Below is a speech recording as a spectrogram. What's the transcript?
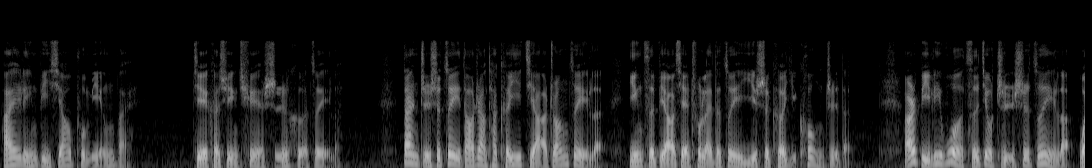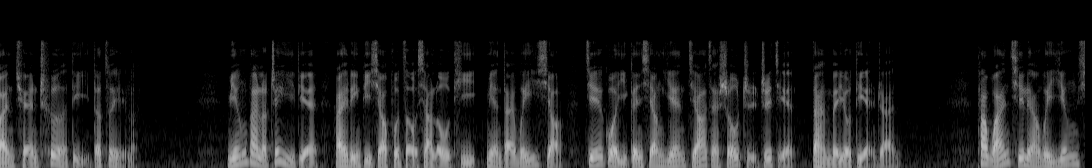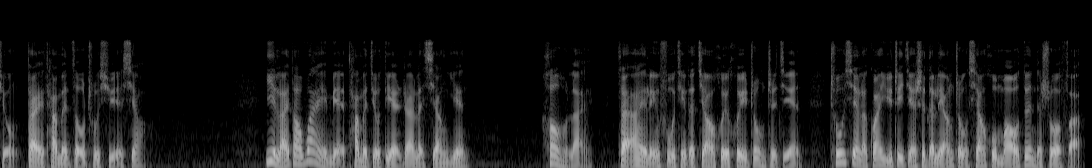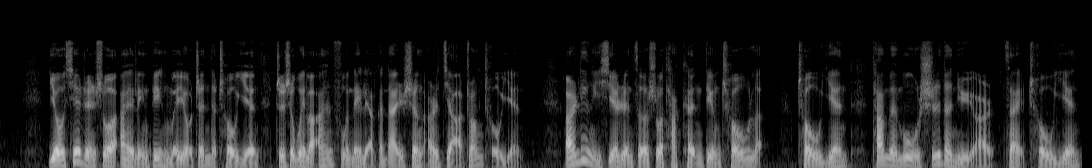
艾琳·毕肖普明白，杰克逊确实喝醉了，但只是醉到让他可以假装醉了，因此表现出来的醉意是可以控制的；而比利·沃茨就只是醉了，完全彻底的醉了。明白了这一点，艾琳·毕肖普走下楼梯，面带微笑，接过一根香烟，夹在手指之间，但没有点燃。他挽起两位英雄，带他们走出学校。一来到外面，他们就点燃了香烟。后来，在艾琳父亲的教会会众之间，出现了关于这件事的两种相互矛盾的说法。有些人说，艾琳并没有真的抽烟，只是为了安抚那两个男生而假装抽烟；而另一些人则说，他肯定抽了抽烟。他们牧师的女儿在抽烟。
